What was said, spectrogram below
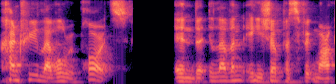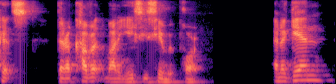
country level reports in the 11 Asia Pacific markets that are covered by the ACCA report. And again,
